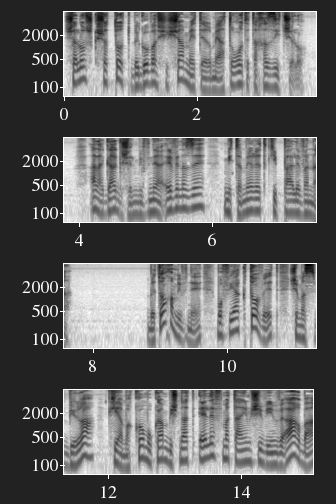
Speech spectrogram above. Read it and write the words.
שלוש קשתות בגובה שישה מטר מעטרות את החזית שלו. על הגג של מבנה האבן הזה מיתמרת כיפה לבנה. בתוך המבנה מופיעה כתובת שמסבירה כי המקום הוקם בשנת 1274,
